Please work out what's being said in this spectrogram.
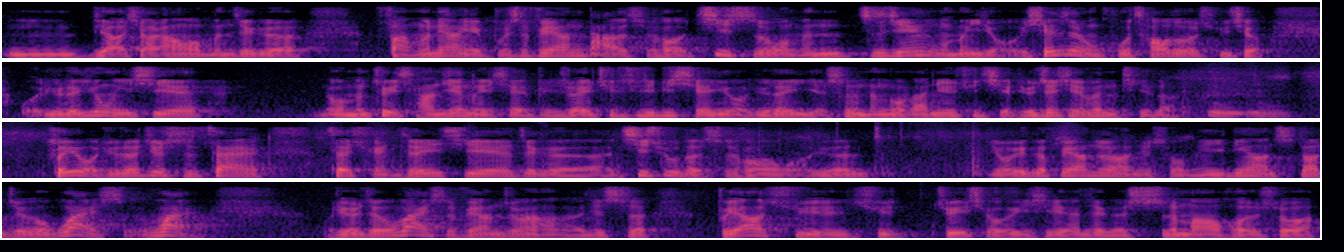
嗯比较小，然后我们这个访问量也不是非常大的时候，即使我们之间我们有一些这种互操作的需求，我觉得用一些我们最常见的一些，比如说 HTTP 协议，我觉得也是能够完全去解决这些问题的。嗯嗯。所以我觉得就是在在选择一些这个技术的时候，我觉得有一个非常重要，就是我们一定要知道这个 why 是 why。我觉得这个 why 是非常重要的，就是不要去去追求一些这个时髦，或者说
